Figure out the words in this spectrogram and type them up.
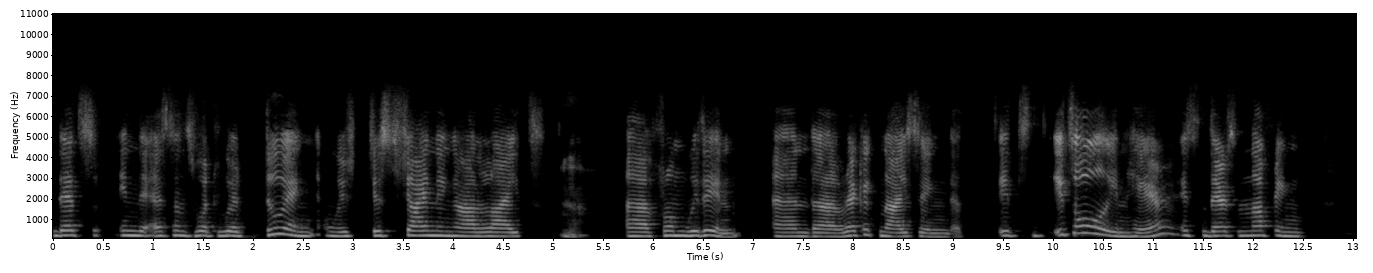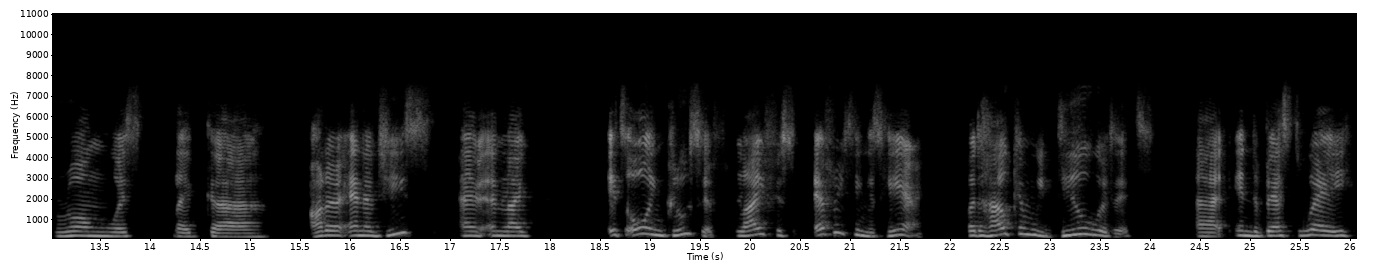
that's in the essence what we're doing we're just shining our light yeah. uh, from within and uh, recognizing that it's it's all in here it's there's nothing wrong with like uh, other energies and, and like it's all inclusive. Life is everything is here, but how can we deal with it uh, in the best way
